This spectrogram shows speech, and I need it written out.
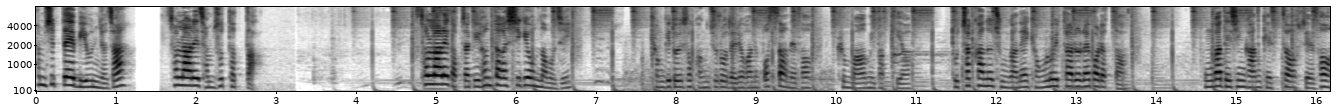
30대 미혼 여자 설날에 잠수 탔다. 설날에 갑자기 현타가 시게 온 나머지 경기도에서 광주로 내려가는 버스 안에서 급 마음이 바뀌어 도착한 후 중간에 경로 이탈을 해버렸다. 본가 대신 간 게스트하우스에서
